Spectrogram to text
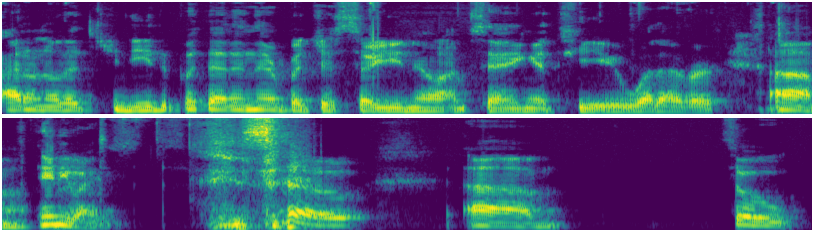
I don't know that you need to put that in there, but just so you know, I'm saying it to you, whatever. Um, anyway, so um, so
